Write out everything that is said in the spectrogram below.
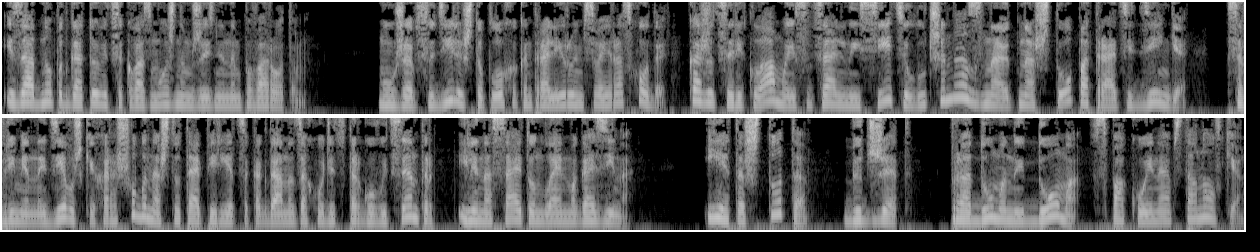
и заодно подготовиться к возможным жизненным поворотам. Мы уже обсудили, что плохо контролируем свои расходы. Кажется, реклама и социальные сети лучше нас знают, на что потратить деньги – Современной девушке хорошо бы на что-то опереться, когда она заходит в торговый центр или на сайт онлайн-магазина. И это что-то – бюджет, продуманный дома в спокойной обстановке.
